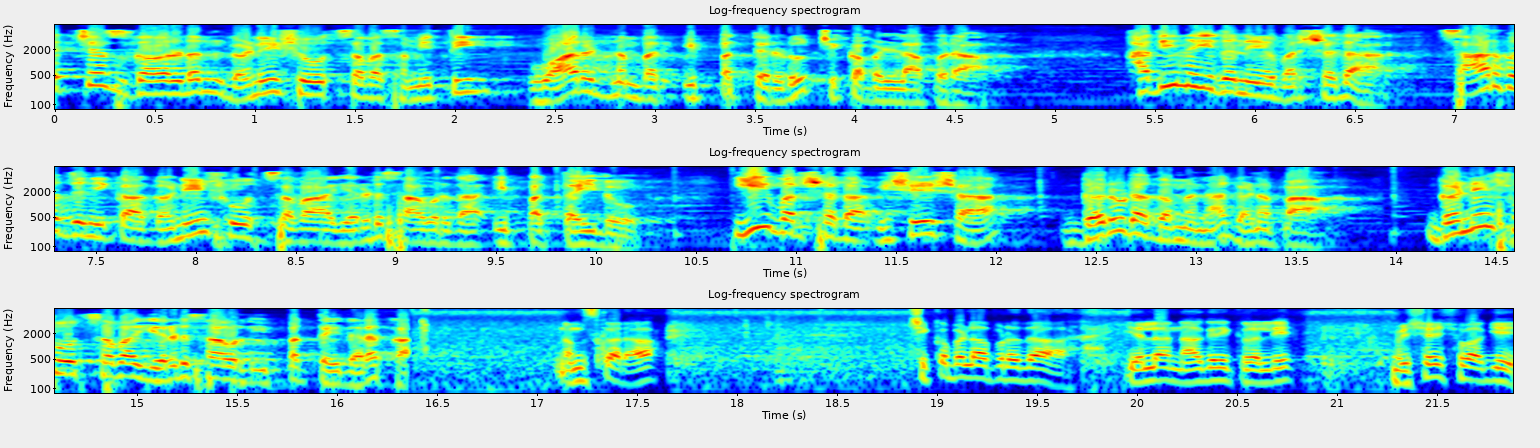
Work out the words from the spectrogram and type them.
ಎಚ್ ಎಸ್ ಗಾರ್ಡನ್ ಗಣೇಶೋತ್ಸವ ಸಮಿತಿ ವಾರ್ಡ್ ನಂಬರ್ ಇಪ್ಪತ್ತೆರಡು ಚಿಕ್ಕಬಳ್ಳಾಪುರ ಹದಿನೈದನೇ ವರ್ಷದ ಸಾರ್ವಜನಿಕ ಗಣೇಶೋತ್ಸವ ಎರಡು ಸಾವಿರದ ಇಪ್ಪತ್ತೈದು. ಈ ವರ್ಷದ ವಿಶೇಷ ಗರುಡ ಗಮನ ಗಣಪ. ಗಣೇಶೋತ್ಸವ ಎರಡು ಸಾವಿರದ ಇಪ್ಪತ್ತೈದರ ನಮಸ್ಕಾರ. ಚಿಕ್ಕಬಳ್ಳಾಪುರದ ಎಲ್ಲ ನಾಗರಿಕರಲ್ಲಿ, ವಿಶೇಷವಾಗಿ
